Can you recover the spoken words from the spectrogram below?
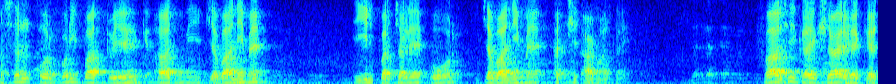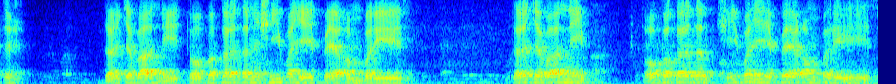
اصل اور بڑی بات تو یہ ہے کہ آدمی جوانی میں دین پر چلے اور جوانی میں اچھی اعمال کریں فارسی کا ایک شاعر ہے، کہتے ہیں، در جوانی تو بکردن شیوئے پیغمبریس۔ در جوانی تو بکردن شیوئے پیغمبریس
